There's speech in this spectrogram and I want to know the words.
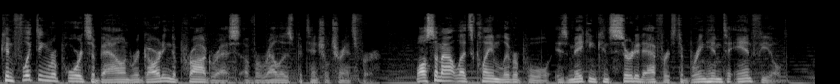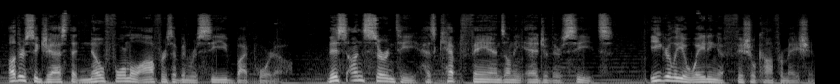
Conflicting reports abound regarding the progress of Varela's potential transfer. While some outlets claim Liverpool is making concerted efforts to bring him to Anfield, others suggest that no formal offers have been received by Porto. This uncertainty has kept fans on the edge of their seats, eagerly awaiting official confirmation.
